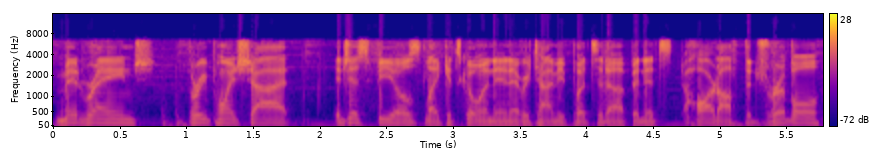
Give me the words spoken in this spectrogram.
Mid range, three point shot. It just feels like it's going in every time he puts it up, and it's hard off the dribble.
